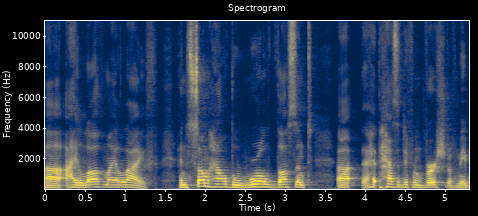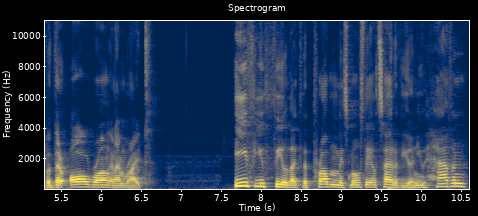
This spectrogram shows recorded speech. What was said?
Uh, I love my life. And somehow the world doesn't, uh, has a different version of me, but they're all wrong and I'm right. If you feel like the problem is mostly outside of you and you haven't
